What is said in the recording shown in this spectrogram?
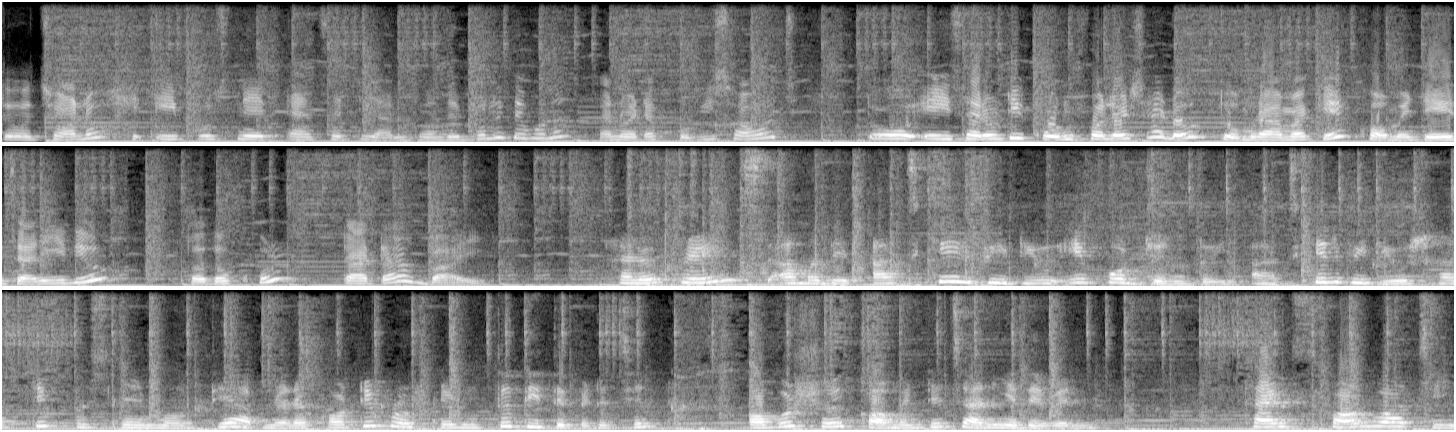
তো চলো, এই প্রশ্নের অ্যান্সারটি আমি তোমাদের বলে দেবো না, কেন এটা খুবই সহজ। তো এই স্যারোটি কোন ফলের স্যারো? তোমরা আমাকে কমেন্টে জানিয়ে দিও। ততক্ষণ, টাটা বাই হ্যালো ফ্রেন্ডস আমাদের আজকের ভিডিও এ পর্যন্তই। আজকের ভিডিও সাতটি প্রশ্নের মধ্যে আপনারা কটি প্রশ্নের উত্তর দিতে পেরেছেন, অবশ্যই কমেন্টে জানিয়ে দেবেন। থ্যাংকস ফর ওয়াচিং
